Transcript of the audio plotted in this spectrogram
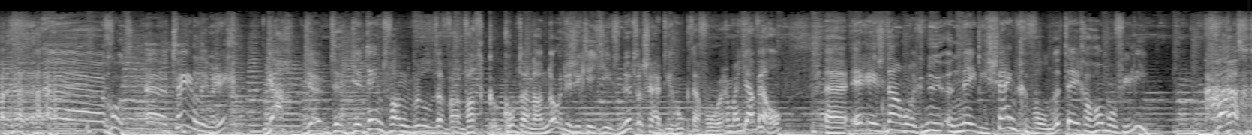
Eh, goed, eh, tweede limerick. Ja, je, je, je denkt van, bedoel, wat, komt daar nou nooit eens een keertje iets nuttigs uit die hoek naar voren? Maar jawel, eh, er is namelijk nu een medicijn gevonden tegen homofilie. Wat?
